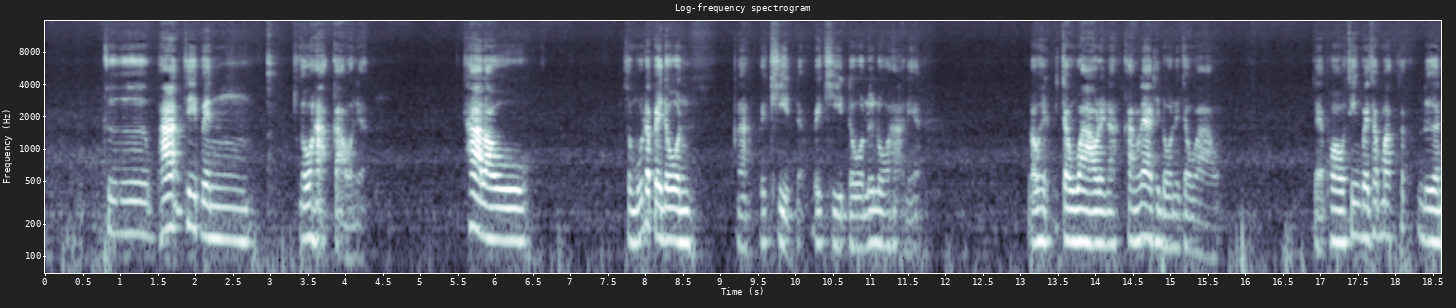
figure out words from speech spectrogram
ำคือพระที่เป็นโลหะเก่าเนี่ย ถ้าเราสมมุติว่าไปโดนนะไปขีดไปขีดโดนหรือโลหะเนี้ยเราเห็นจะวาวเลยนะ ครั้งแรกที่โดนเนี่ยจะวาว แต่พอทิ้งไปสักมักสักเดือน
